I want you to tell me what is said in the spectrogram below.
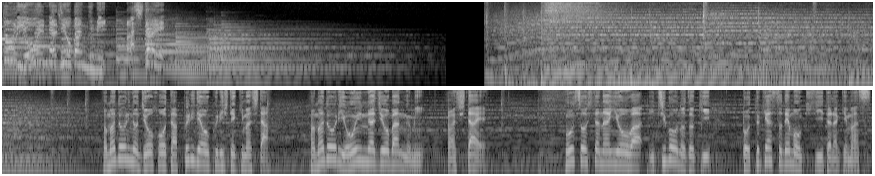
通り応援ラジオ番組「明日へ」浜通りの情報をたっぷりでお送りしてきました浜通り応援ラジオ番組明日へ。放送した内容は一部を除きポッドキャストでもお聞きいただけます。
